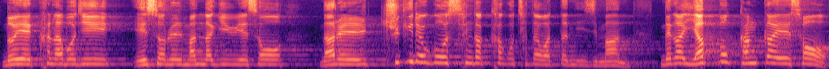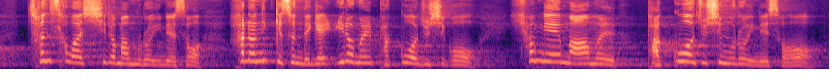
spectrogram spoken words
너의 큰아버지 에서를 만나기 위해서 나를 죽이려고 생각하고 찾아왔던 이지만 내가 야복 강가에서 천사와 실험함으로 인해서 하나님께서 내게 이름을 바꾸어 주시고 형의 마음을 바꾸어 주심으로 인해서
